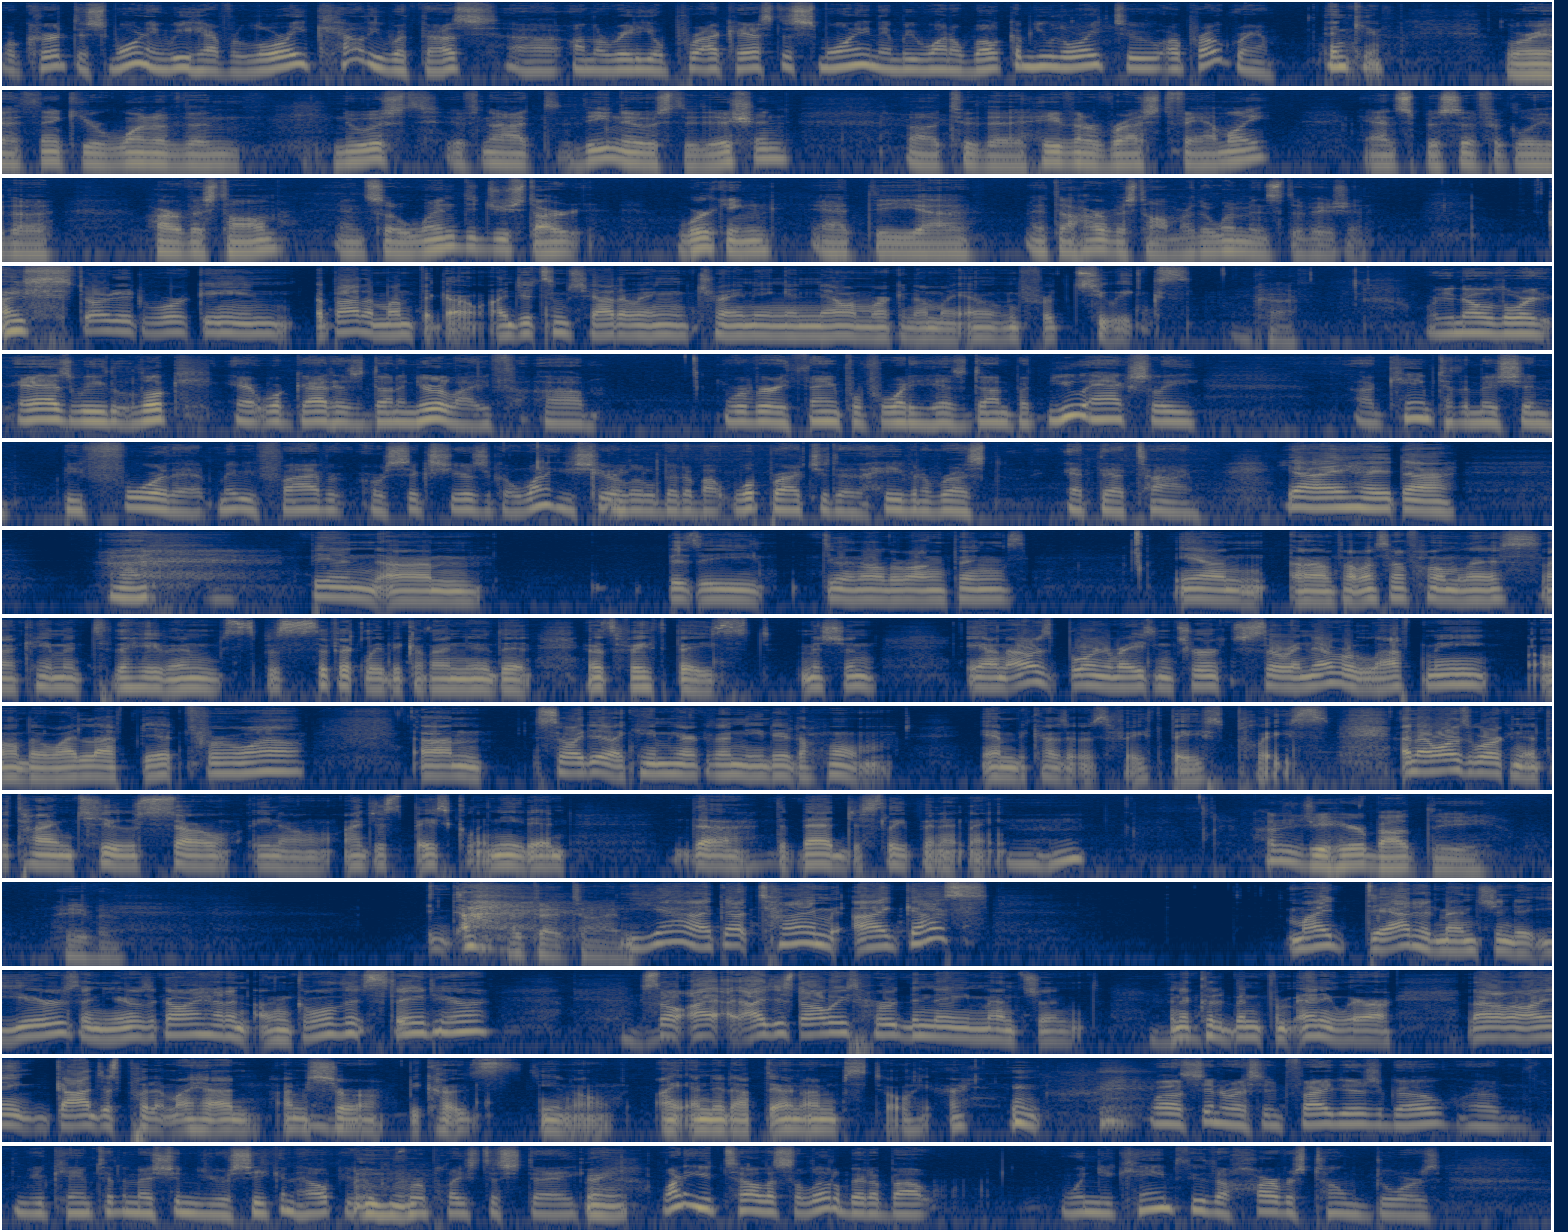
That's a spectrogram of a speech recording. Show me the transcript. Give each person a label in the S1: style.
S1: Well, Kurt, this morning we have Lori Kelly with us uh, on the radio broadcast this morning, and we want to welcome you, Lori, to our program.
S2: Thank you.
S3: Lori, I think you're one of the newest, if not the newest addition uh, to the Haven of Rest family, and specifically the Harvest Home. And so, when did you start working at the uh, at the Harvest Home or the Women's Division?
S2: I started working about a month ago. I did some shadowing training, and now I'm working on my own for two weeks.
S3: Okay.
S1: Well, you know, Lori, as we look at what God has done in your life, um, we're very thankful for what He has done. But you actually uh, came to the mission before that, maybe five or six years ago. Why don't you share a little bit about what brought you to the Haven of Rest at that time?
S2: Yeah, I had uh, uh, been um, busy doing all the wrong things and uh, found myself homeless. I came into the Haven specifically because I knew that it was faith based mission. And I was born and raised in church, so it never left me, although I left it for a while. Um, so I did. I came here because I needed a home and because it was a faith based place. And I was working at the time too, so, you know, I just basically needed the, the bed to sleep in at night.
S1: Mm-hmm.
S3: How did you hear about the Haven at that time?
S2: Yeah, at that time, I guess my dad had mentioned it years and years ago. I had an uncle that stayed here. So I, I just always heard the name mentioned, and it mm-hmm. could have been from anywhere. And I don't know. I mean, God just put it in my head. I'm mm-hmm. sure because you know I ended up there, and I'm still here.
S1: Well, it's interesting. Five years ago, uh, you came to the mission. You were seeking help. You're looking mm-hmm. for a place to stay.
S2: Right.
S1: Why don't you tell us a little bit about when you came through the Harvest Home doors?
